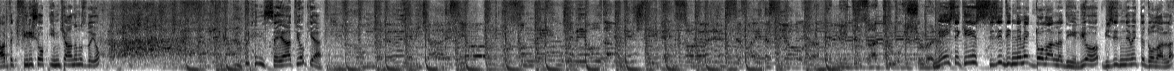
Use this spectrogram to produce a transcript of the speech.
Artık free shop imkanımız da yok. Seyahat yok ya. Neyse ki sizi dinlemek dolarla değil. Yo bizi dinlemek de dolarla.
